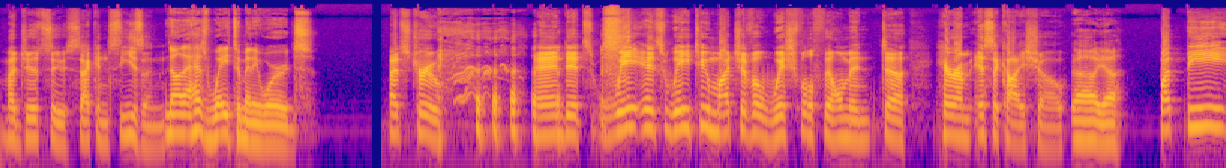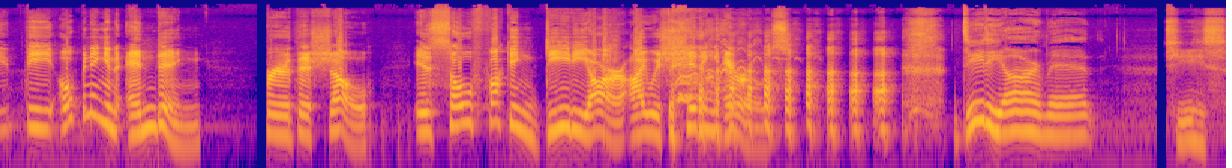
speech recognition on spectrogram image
Majutsu second season. No, that has way too many words. That's true. and it's way it's way too much of a wish fulfillment uh, harem isekai show. Oh yeah. But the the opening and ending for this show is so fucking DDR. I was shitting arrows. DDR, man. Jeez.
